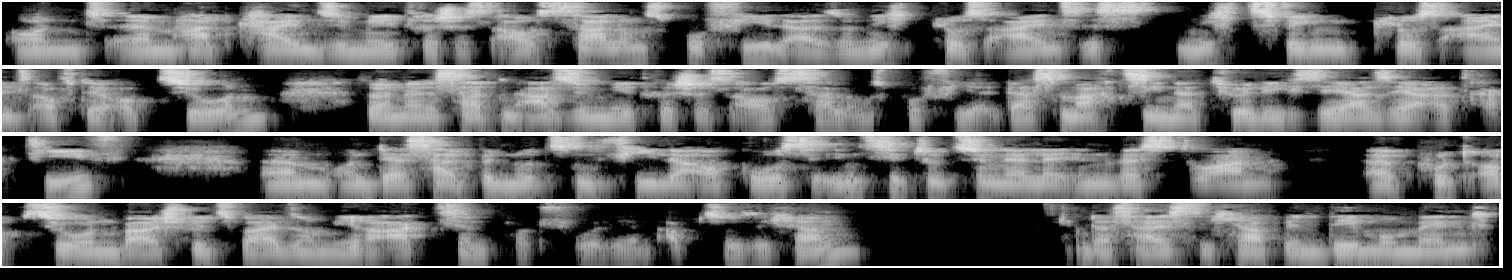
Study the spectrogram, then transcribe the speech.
und ähm, hat kein symmetrisches Auszahlungsprofil. Also nicht plus eins ist nicht zwingend plus eins auf der Option, sondern es hat ein asymmetrisches Auszahlungsprofil. Das macht sie natürlich sehr, sehr attraktiv. Ähm, und deshalb benutzen viele auch große institutionelle Investoren äh, Put-Optionen beispielsweise, um ihre Aktienportfolien abzusichern. Das heißt, ich habe in dem Moment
